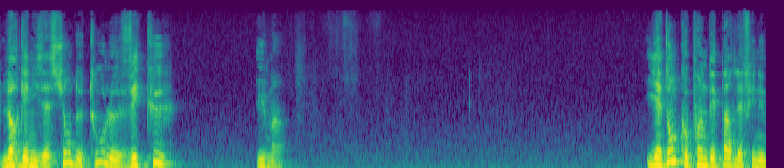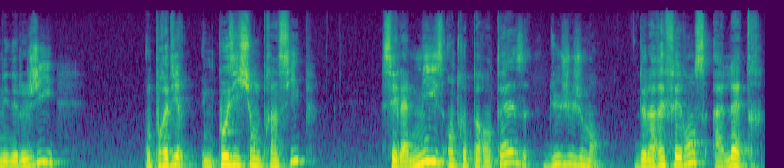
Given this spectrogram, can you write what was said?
l'organisation de tout le vécu humain. Il y a donc au point de départ de la phénoménologie, on pourrait dire une position de principe, c'est la mise entre parenthèses du jugement, de la référence à l'être,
